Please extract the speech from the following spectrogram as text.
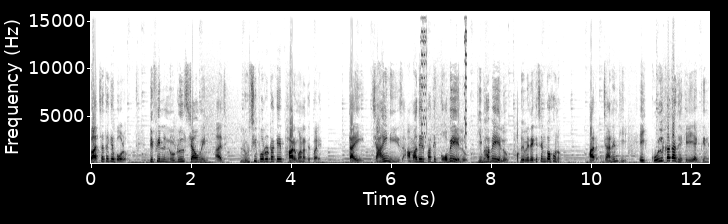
বাচ্চা থেকে বড়, টিফিনে নুডলস চাউমিন আজ লুচি পরোটাকে ভার মানাতে পারে। তাই চাইনিজ আমাদের পাতে কবে এলো? কীভাবে এলো, ভেবে দেখেছেন কখনো? আর জানেন কি, এই কলকাতা থেকেই একদিন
